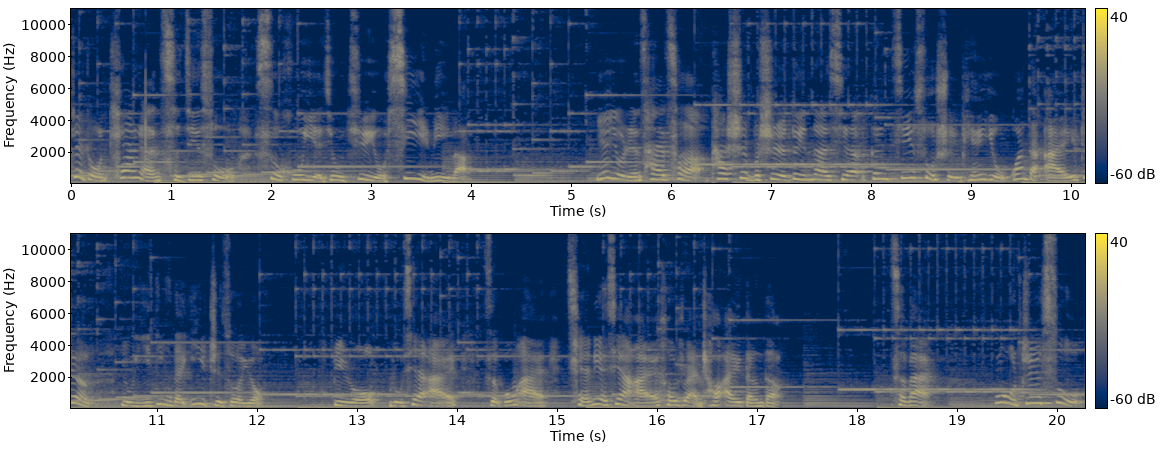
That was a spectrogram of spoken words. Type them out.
这种天然雌激素似乎也就具有吸引力了。也有人猜测，它是不是对那些跟激素水平有关的癌症有一定的抑制作用？比如乳腺癌、子宫癌、前列腺癌和卵巢癌等等。此外，木质素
